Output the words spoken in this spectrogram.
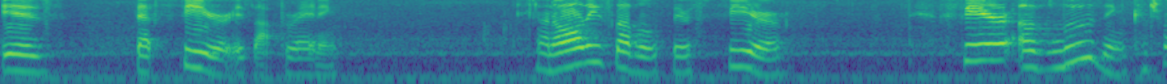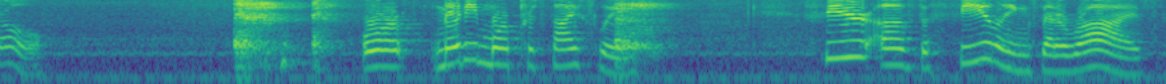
is that fear is operating. On all these levels, there's fear. Fear of losing control. or maybe more precisely, fear of the feelings that arise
